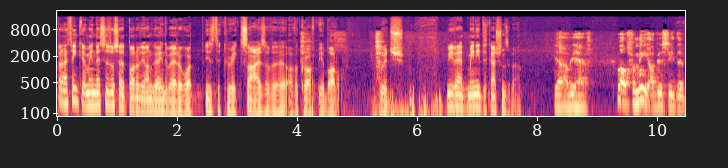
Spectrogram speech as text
but I think I mean this is also part of the ongoing debate of what is the correct size of a of a craft beer bottle, which we've had many discussions about. Yeah, we have. Well, for me, obviously, the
